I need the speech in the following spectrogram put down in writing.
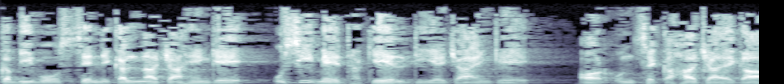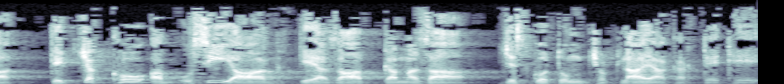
کبھی وہ اس سے نکلنا چاہیں گے اسی میں دھکیل دیے جائیں گے اور ان سے کہا جائے گا کہ چکھو اب اسی آگ کے عذاب کا مزہ جس کو تم جھٹلایا کرتے تھے۔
